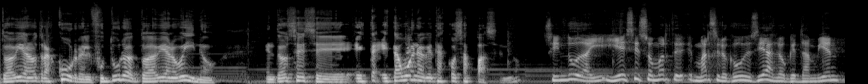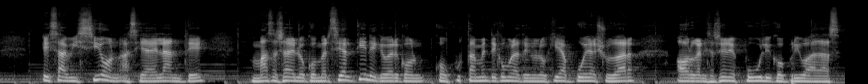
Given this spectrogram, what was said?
todavía no transcurre, el futuro todavía no vino. Entonces, eh, está, bueno que estas cosas pasen, ¿no? Sin duda, y, es eso, Marce, lo que vos decías, lo que también esa visión hacia adelante más allá de lo comercial, tiene que ver con, justamente cómo la tecnología puede ayudar a organizaciones público-privadas.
